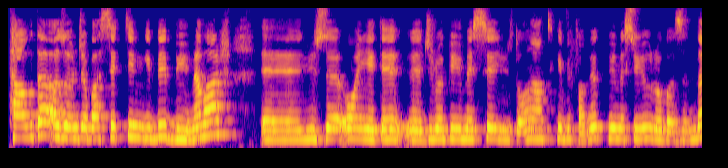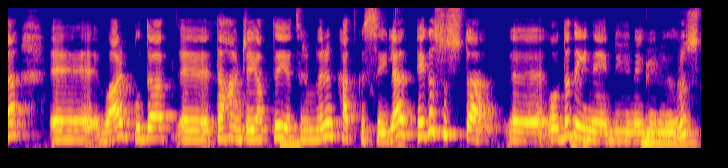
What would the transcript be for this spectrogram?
TAV'da az önce bahsettiğim gibi büyüme var. Ee, %17 e, ciro büyümesi, %16 gibi fabrik büyümesi euro bazında e, var. Bu da e, daha önce yaptığı yatırımların katkısıyla. Pegasus'ta e, orada da yine büyüme Büyüme görüyoruz.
